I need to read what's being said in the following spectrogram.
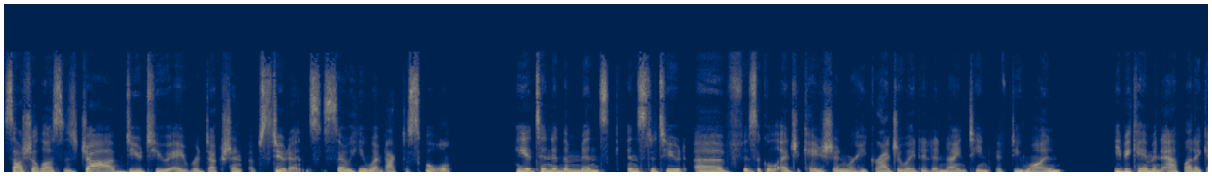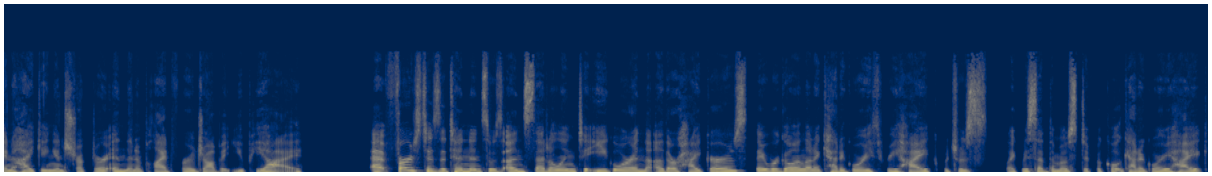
Sasha lost his job due to a reduction of students, so he went back to school. He attended the Minsk Institute of Physical Education, where he graduated in 1951. He became an athletic and hiking instructor and then applied for a job at UPI. At first, his attendance was unsettling to Igor and the other hikers. They were going on a category three hike, which was, like we said, the most difficult category hike.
